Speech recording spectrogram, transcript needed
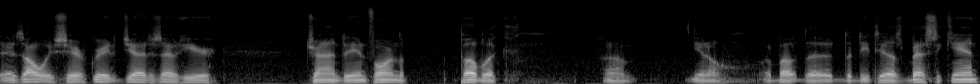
as always, Sheriff Grady Judd is out here trying to inform the public, um, you know, about the, the details best he can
